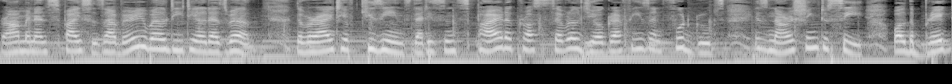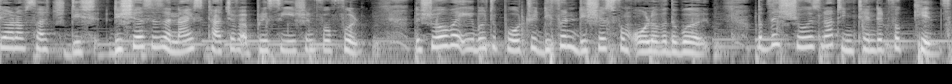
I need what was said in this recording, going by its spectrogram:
ramen, and spices are very well detailed as well. The variety of cuisines that is inspired across several geographies and food groups is nourishing to see, while the breakdown of such dish- dishes is a nice touch of appreciation for food. The show were able to portray different dishes from all over the world. But this show is not intended for kids.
